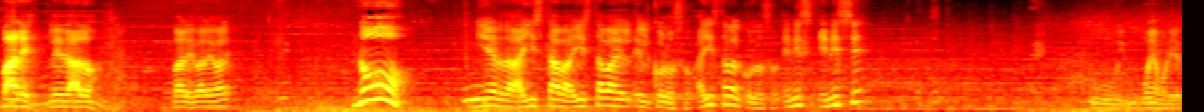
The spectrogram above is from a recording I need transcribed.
Vale, le he dado. Vale, vale, vale. ¡No! Mierda, ahí estaba, ahí estaba el, coloso. Ahí estaba el coloso. En, es- en ese. Uy, voy a morir.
